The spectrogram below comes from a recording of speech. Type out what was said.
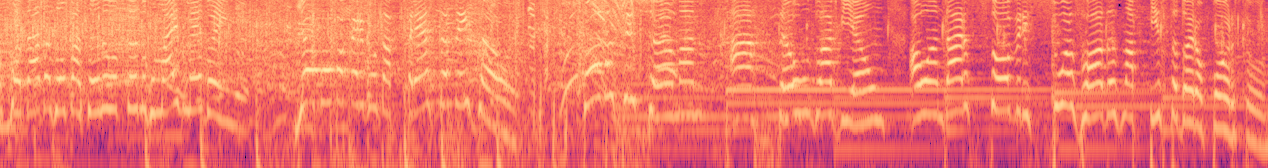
As rodadas vão passando, eu vou ficando com mais medo ainda. E eu vou pra pergunta, atenção. Como se chama a ação do avião ao andar sobre suas rodas na pista do aeroporto?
